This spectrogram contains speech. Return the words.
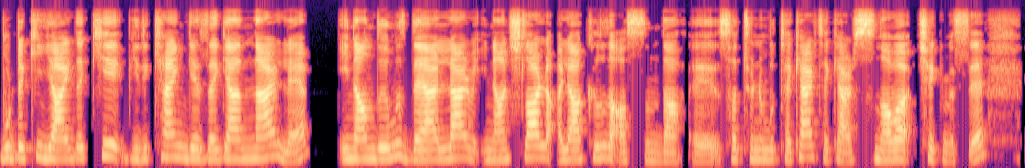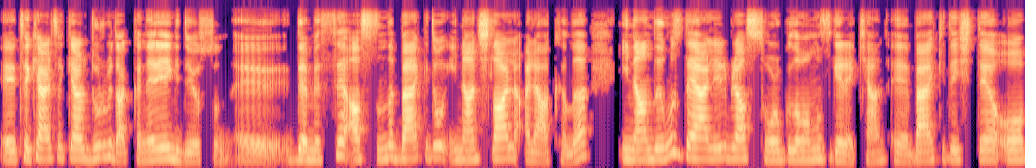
Buradaki yaydaki biriken gezegenlerle inandığımız değerler ve inançlarla alakalı da aslında e, Satürn'ün bu teker teker sınava çekmesi, e, teker teker dur bir dakika nereye gidiyorsun e, demesi aslında belki de o inançlarla alakalı, inandığımız değerleri biraz sorgulamamız gereken, e, belki de işte o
